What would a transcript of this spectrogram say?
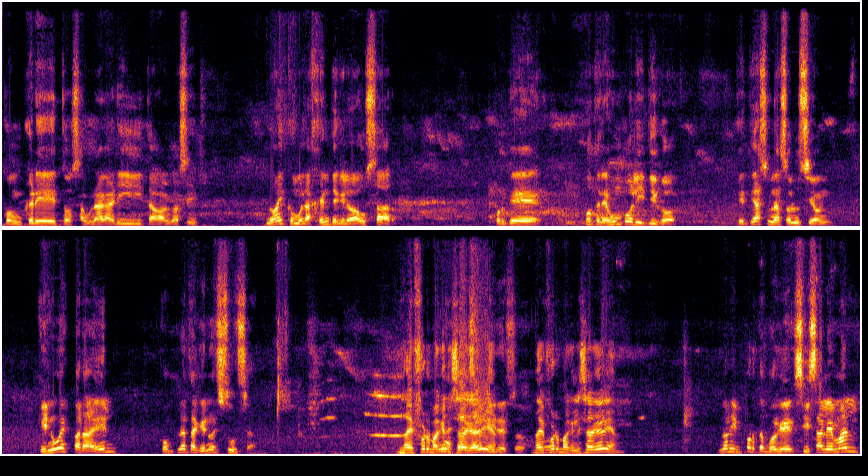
concretos a una garita o algo así. No hay como la gente que lo va a usar. Porque vos tenés un político que te hace una solución que no es para él con plata que no es suya. No hay forma que ¿Cómo le salga bien. eso? No hay forma que le salga bien. No le importa, porque si sale mal,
